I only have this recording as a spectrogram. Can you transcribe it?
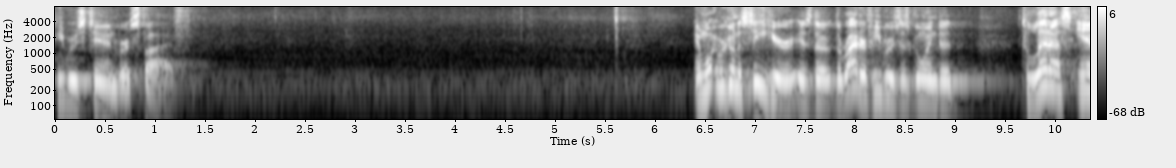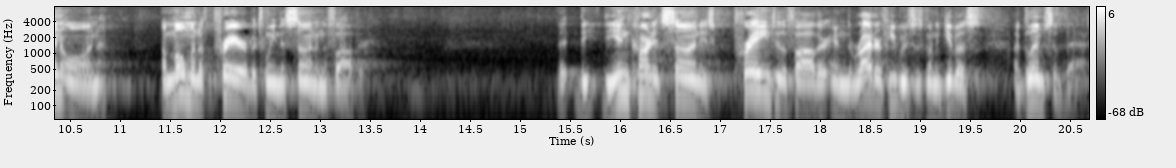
Hebrews 10, verse 5. And what we're going to see here is the, the writer of Hebrews is going to, to let us in on a moment of prayer between the Son and the Father. The, the incarnate Son is praying to the Father, and the writer of Hebrews is going to give us a glimpse of that.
